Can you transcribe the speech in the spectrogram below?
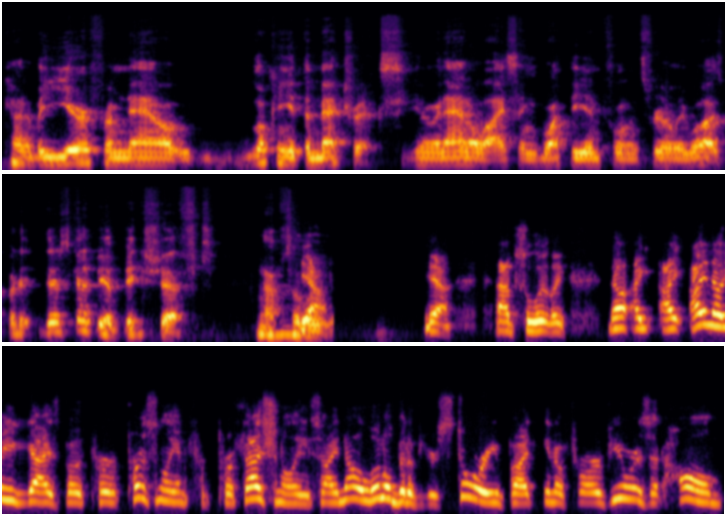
kind of a year from now looking at the metrics you know and analyzing what the influence really was but it, there's going to be a big shift mm-hmm. absolutely yeah. Yeah, absolutely. Now, I, I, I, know you guys both per, personally and professionally, so I know a little bit of your story. But you know, for our viewers at home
